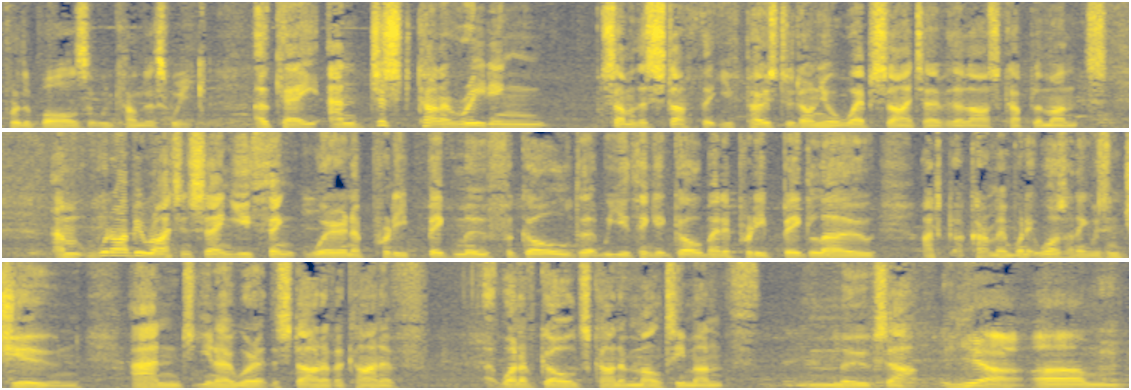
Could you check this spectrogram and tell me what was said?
for the bulls, it would come this week. Okay, and just kind of reading some of the stuff that you've posted on your website over the last couple of months. Um, would I be right in saying you think we're in a pretty big move for gold? Uh, you think it gold made a pretty big low? I, I can't remember when it was. I think it was in June, and you know we're at the start of a kind of uh, one of gold's kind of multi-month moves up. Yeah. Um,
